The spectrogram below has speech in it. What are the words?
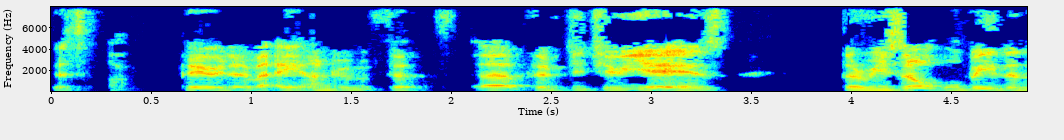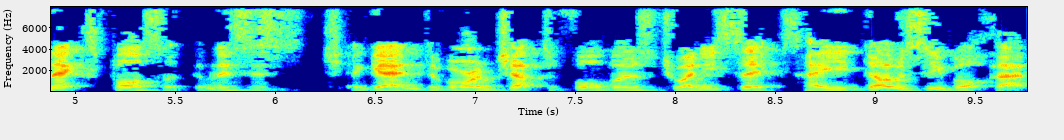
this period of 852 years, the result will be the next posuk. And this is, again, Devarim chapter 4, verse 26. Hey, dosi bochem.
